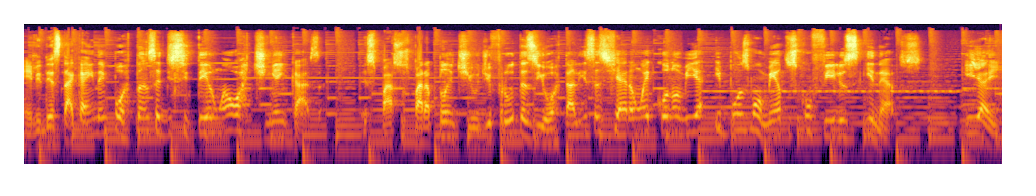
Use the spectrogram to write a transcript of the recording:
Ele destaca ainda a importância de se ter uma hortinha em casa. Espaços para plantio de frutas e hortaliças geram economia e bons momentos com filhos e netos. E aí,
